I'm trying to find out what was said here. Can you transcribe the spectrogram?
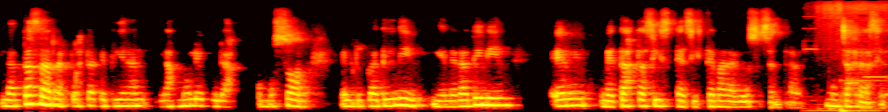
la tasa de respuesta que tienen las moléculas como son el tucatinib y el neratinib en metástasis en sistema nervioso central. Muchas gracias.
